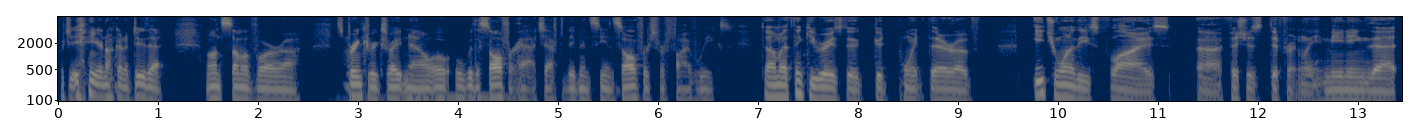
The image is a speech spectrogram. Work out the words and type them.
But you, you're not going to do that on some of our uh, spring creeks right now with a sulfur hatch after they've been seeing sulfurs for five weeks. Tom, I think you raised a good point there of each one of these flies uh, fishes differently, meaning that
